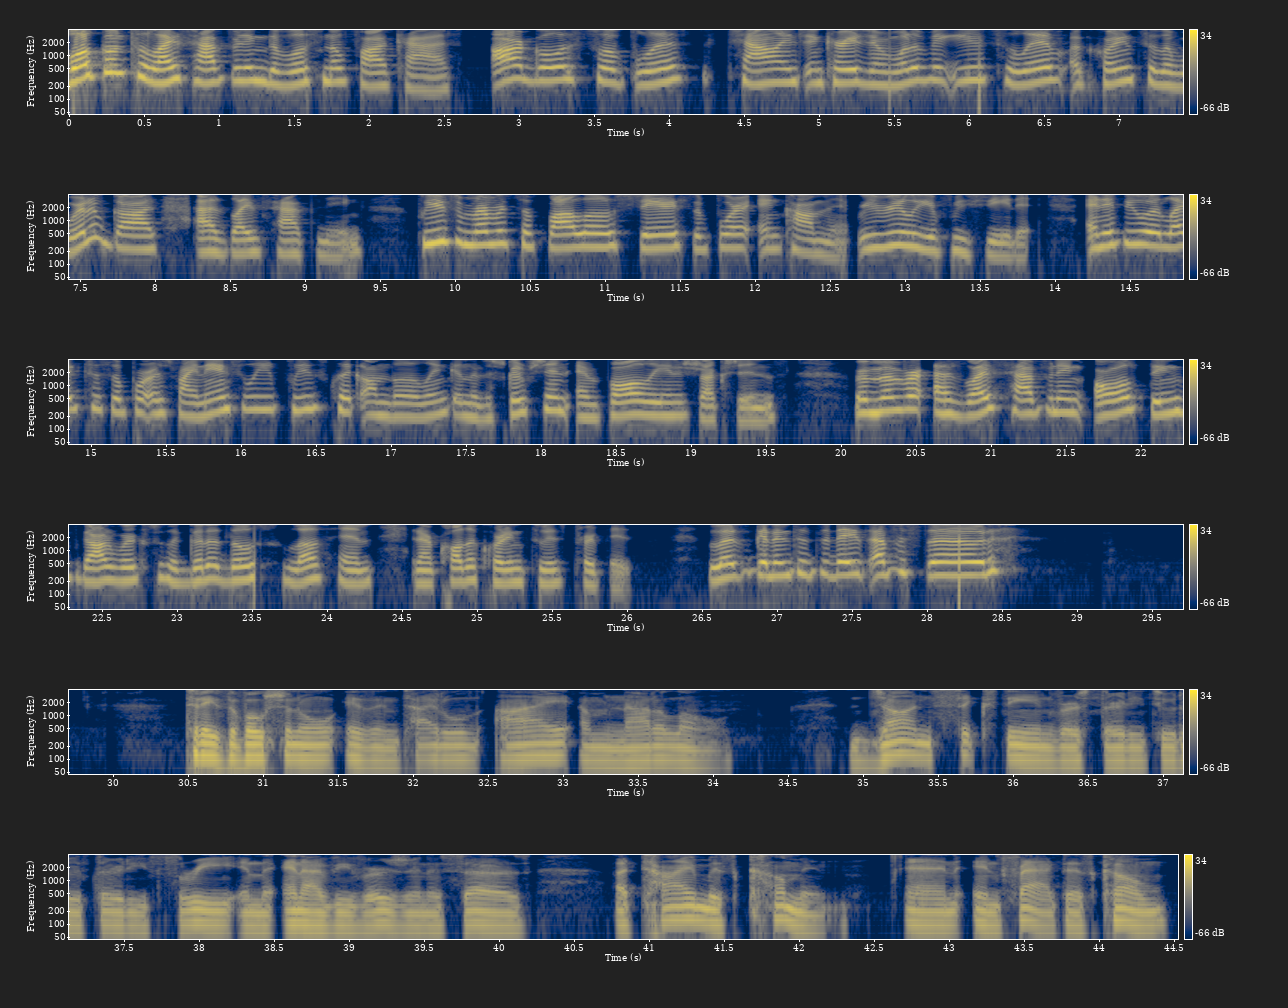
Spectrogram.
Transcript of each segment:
Welcome to Life's Happening Devotional Podcast. Our goal is to uplift, challenge, encourage, and motivate you to live according to the Word of God as life's happening. Please remember to follow, share, support, and comment. We really appreciate it. And if you would like to support us financially, please click on the link in the description and follow the instructions. Remember, as life's happening, all things God works for the good of those who love Him and are called according to His purpose. Let's get into today's episode. Today's devotional is entitled, I Am Not Alone. John 16, verse 32 to 33 in the NIV version, it says, A time is coming, and in fact has come,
